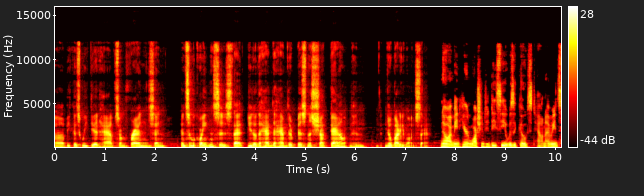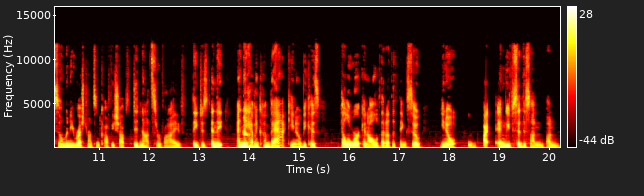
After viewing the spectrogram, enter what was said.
uh, because we did have some friends and, and some acquaintances that, you know, they had to have their business shut down and nobody wants that. No, I mean, here in Washington, D.C., it was a ghost town. I mean, so many restaurants and coffee shops did not survive. They just, and they, and yeah. they haven't come back, you know, because telework and all of that other thing. So, you know, I, and we've said this on on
